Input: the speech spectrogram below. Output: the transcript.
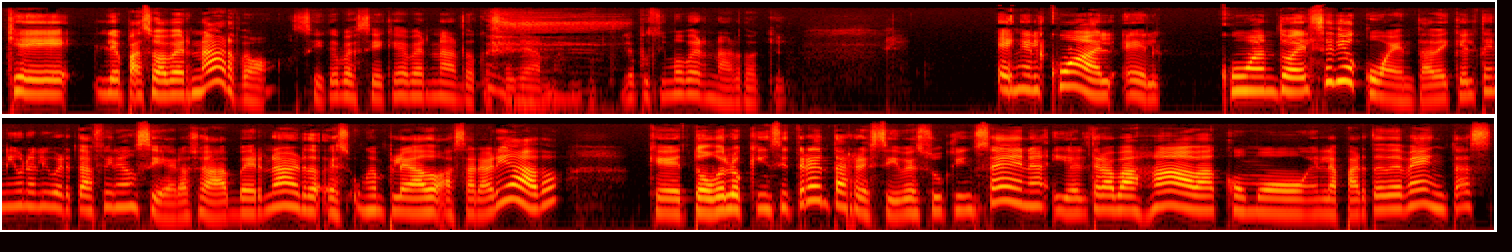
que le pasó a Bernardo. Sí que sí que es Bernardo que se llama. le pusimos Bernardo aquí. En el cual él cuando él se dio cuenta de que él tenía una libertad financiera, o sea, Bernardo es un empleado asalariado que todos los 15 y 30 recibe su quincena y él trabajaba como en la parte de ventas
